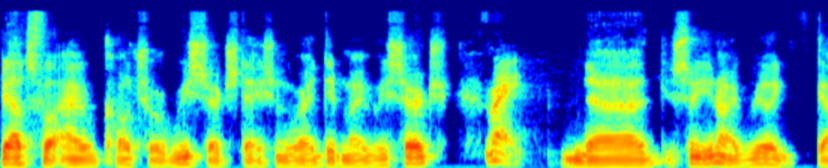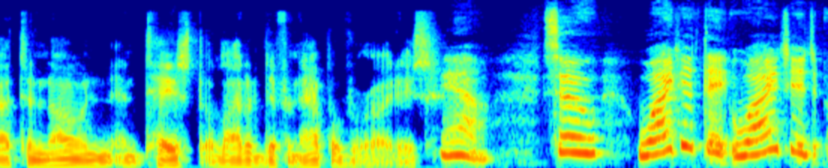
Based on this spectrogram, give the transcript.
Beltsville Agricultural Research Station where I did my research. Right. And uh, so, you know, I really got to know and, and taste a lot of different apple varieties. Yeah. So, why did they? Why did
